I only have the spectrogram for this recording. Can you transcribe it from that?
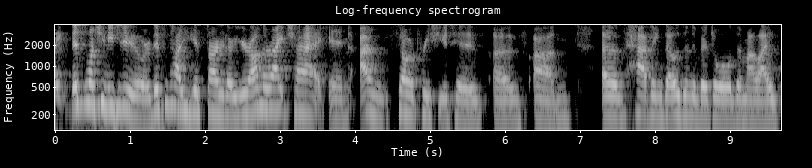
like, this is what you need to do, or this is how you get started, or you're on the right track. And I'm so appreciative of um, of having those individuals in my life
